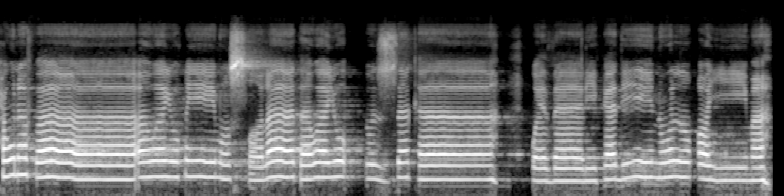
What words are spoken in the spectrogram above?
حنفاء ويقيموا الصلاة ويؤتوا الزكاة. وذلك دين القيمة.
